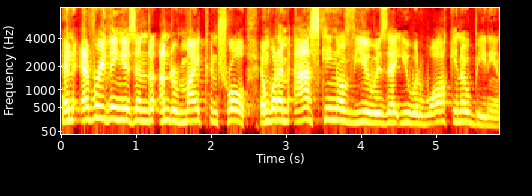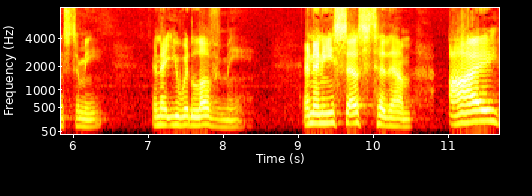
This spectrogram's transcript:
and everything is under my control. And what I'm asking of you is that you would walk in obedience to me and that you would love me. And then he says to them, I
